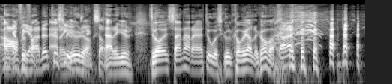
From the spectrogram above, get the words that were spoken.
engagerade ja, till Herregud, slut ja. liksom. Herregud. Det var så nära ett OS-guld kommer vi aldrig komma.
